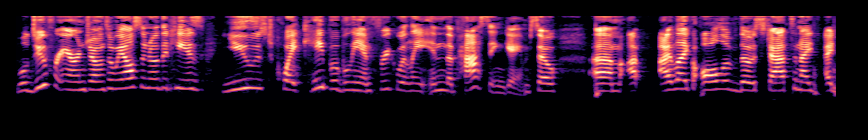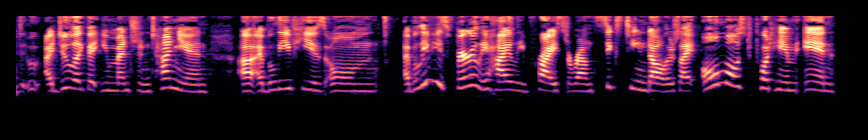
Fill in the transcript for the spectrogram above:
will do for Aaron Jones. And we also know that he is used quite capably and frequently in the passing game. So um, I, I, like all of those stats, and I, I, do I do like that you mentioned Tonyan. Uh, I believe he is um I believe he's fairly highly priced, around sixteen dollars. I almost put him in,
